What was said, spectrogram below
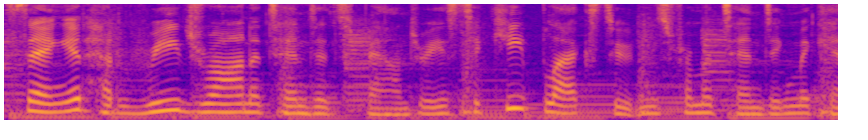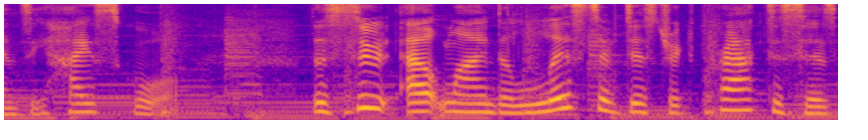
saying it had redrawn attendance boundaries to keep black students from attending Mackenzie High School. The suit outlined a list of district practices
